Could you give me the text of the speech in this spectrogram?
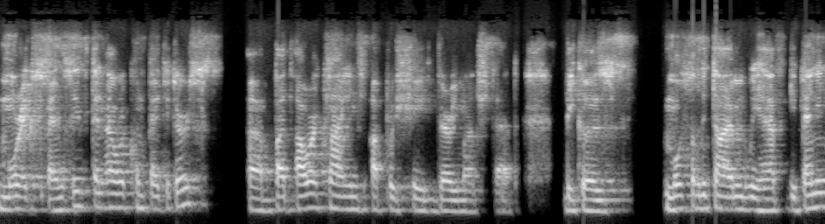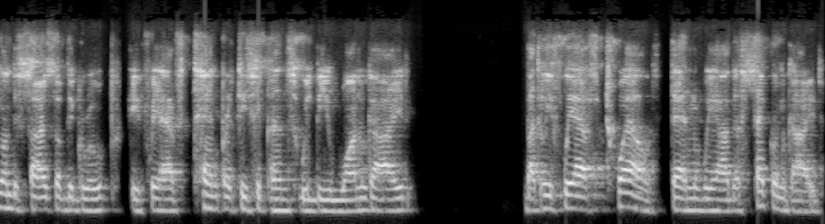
more expensive than our competitors uh, but our clients appreciate very much that because most of the time we have, depending on the size of the group, if we have 10 participants, will be one guide. But if we have 12, then we add a second guide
